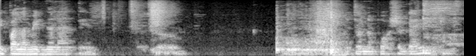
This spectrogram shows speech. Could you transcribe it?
ipalamig na natin. So, Ito na po siya guys.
